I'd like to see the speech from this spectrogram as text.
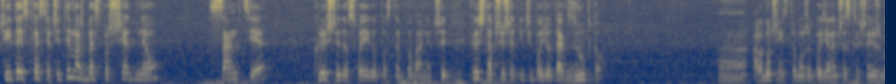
Czyli to jest kwestia, czy ty masz bezpośrednią sankcję Kryszny do swojego postępowania. Czy Kryszna przyszedł i ci powiedział tak, zrób to. Albo czy jest to może powiedziane przez Krysznę już w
